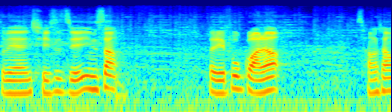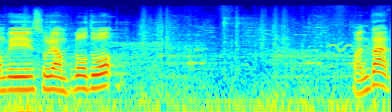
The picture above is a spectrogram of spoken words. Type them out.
这边骑士直接硬上，这里不管了，长枪兵数量不够多，完蛋，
